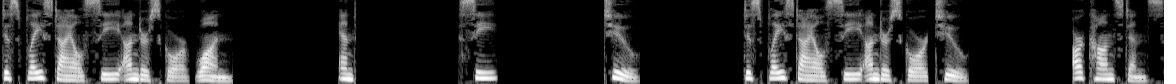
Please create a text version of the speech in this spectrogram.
display style c underscore 1 and c 2 display style c underscore 2 are constants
